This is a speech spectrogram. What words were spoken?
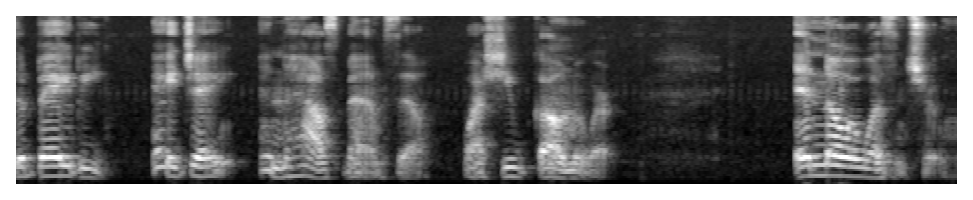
the baby AJ in the house by himself while she gone to work. And no, it wasn't true.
